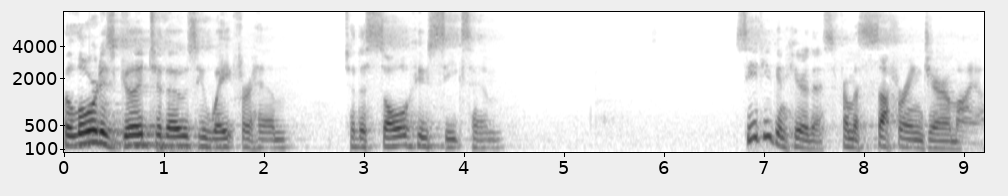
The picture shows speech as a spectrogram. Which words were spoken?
The Lord is good to those who wait for him, to the soul who seeks him. See if you can hear this from a suffering Jeremiah.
